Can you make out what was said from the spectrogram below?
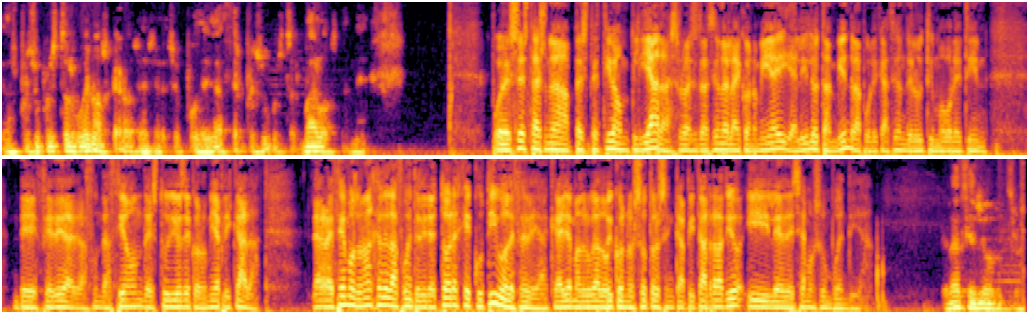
y unos presupuestos buenos, claro, se, pueden hacer presupuestos malos también. Pues esta es una perspectiva ampliada sobre la situación de la economía y al hilo también de la publicación del último boletín de FEDEA, de la Fundación de Estudios de Economía Aplicada. Le agradecemos, don Ángel de la Fuente, director ejecutivo de FEDEA, que haya madrugado hoy con nosotros en Capital Radio y le deseamos un buen día. Gracias a vosotros.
